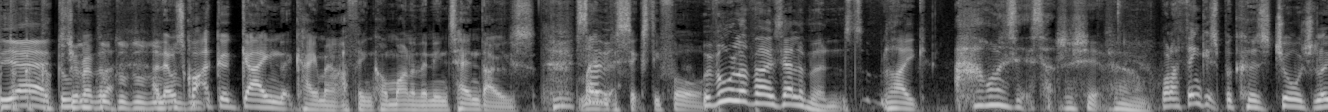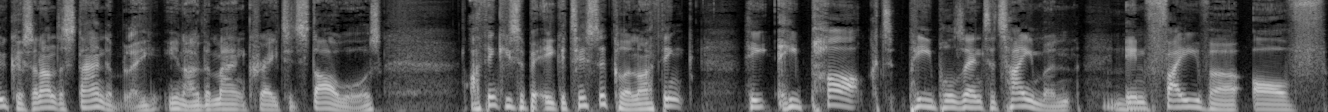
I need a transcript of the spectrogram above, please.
Yeah. Do you remember that? And there was quite a good game that came out, I think, on one of the Nintendos, So, maybe the 64. With all of those elements, like, how is it such a shit film? Well, I think it's because George Lucas, and understandably, you know, the man created Star Wars. I think he's a bit egotistical, and I think he he parked people's entertainment in favour of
